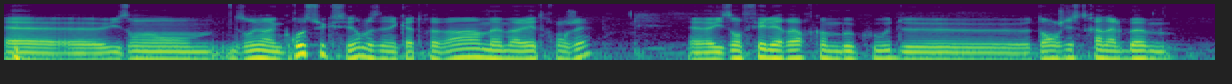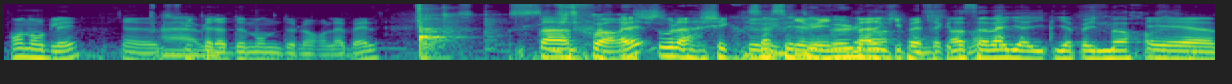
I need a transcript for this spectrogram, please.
Euh, ils, ont, ils ont eu un gros succès dans les années 80, même à l'étranger. Euh, ils ont fait l'erreur, comme beaucoup, de- d'enregistrer un album en anglais, euh, Ah suite oui. à la demande de leur label. Ça a foiré. Oula, j'ai cru Ça, qu'il y avait une balle qui passait à côté Ah, ça va, il n'y a, pas une mort. Et, euh,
